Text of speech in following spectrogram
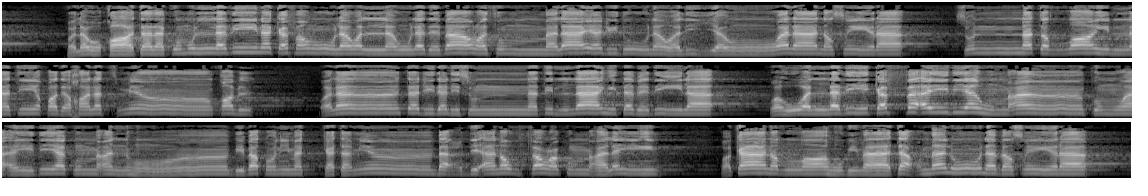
ولو قاتلكم الذين كفروا لولوا الأدبار ثم لا يجدون وليا ولا نصيرا. سنة الله التي قد خلت من قبل ولن تجد لسنة الله تبديلا وهو الذي كف أيديهم عنكم وأيديكم عنهم ببطن مكة من بعد أن أظفركم عليهم وكان الله بما تعملون بصيراً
